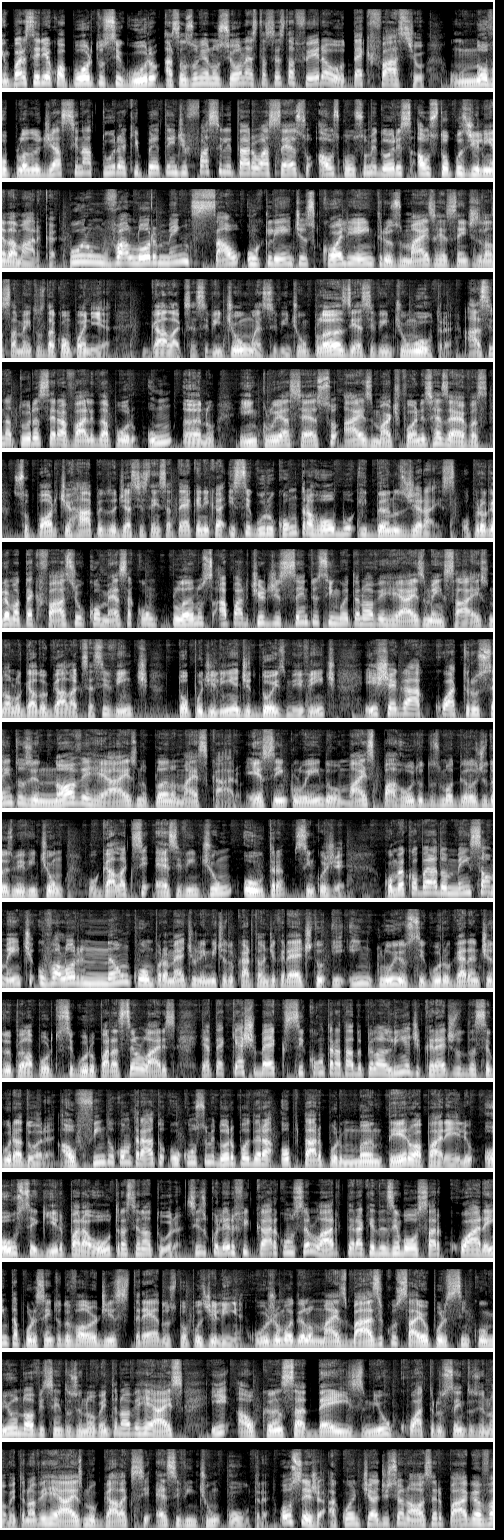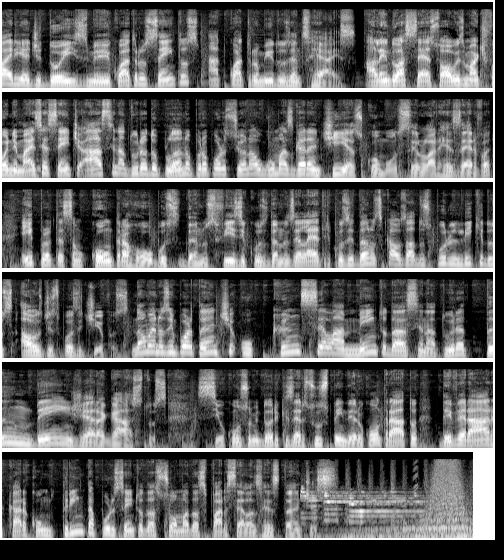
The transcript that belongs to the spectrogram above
Em parceria com a Porto Seguro, a Samsung anunciou nesta sexta-feira o Tech um novo plano de assinatura que pretende facilitar o acesso aos consumidores aos topos de linha da marca. Por um valor mensal, o cliente escolhe entre os mais recentes lançamentos da companhia: Galaxy S21, S21 Plus e S21 Ultra. A assinatura será válida por um ano e inclui acesso a smartphones reservas, suporte rápido de assistência técnica e seguro contra roubo e danos gerais. O programa Tech Fácil começa com planos a partir de 159 reais mensais no aluguel do Galaxy S20, topo de linha de 2020, e chega a 409 reais no plano mais caro. Esse incluindo o mais parrudo dos modelos de 2021, o Galaxy S21 Ultra 5G. Como é cobrado mensalmente, o valor não compromete o limite do cartão de crédito e inclui o seguro garantido pela Porto Seguro para celulares e até cashback se contratado pela linha de crédito da seguradora. Ao fim do contrato, o consumidor poderá optar por manter o aparelho ou seguir para outra assinatura. Se escolher ficar com o celular, terá que desembolsar 40% do valor de estreia dos topos de linha, cujo modelo mais básico saiu por R$ 5.999 e alcança 10.400 R$ 499 no Galaxy S21 Ultra. Ou seja, a quantia adicional a ser paga varia de R$ 2.400 a R$ 4.200. Além do acesso ao smartphone mais recente, a assinatura do plano proporciona algumas garantias, como celular reserva e proteção contra roubos, danos físicos, danos elétricos e danos causados por líquidos aos dispositivos. Não menos importante, o cancelamento da assinatura também gera gastos. Se o consumidor quiser suspender o contrato, deverá deverá arcar com 30% da soma das parcelas restantes.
